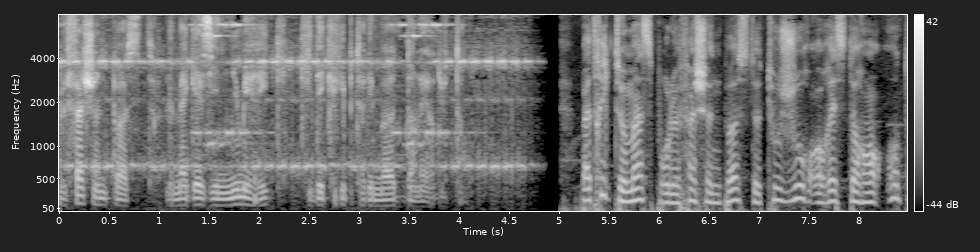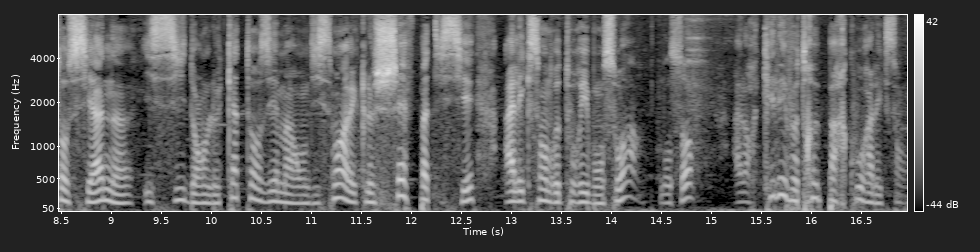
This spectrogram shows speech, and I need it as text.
Le Fashion Post, le magazine numérique qui décrypte les modes dans l'air du temps. Patrick Thomas pour le Fashion Post, toujours au restaurant Antociane, ici dans le 14e arrondissement, avec le chef pâtissier Alexandre Toury. Bonsoir. Bonsoir. Alors, quel est votre parcours, Alexandre?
